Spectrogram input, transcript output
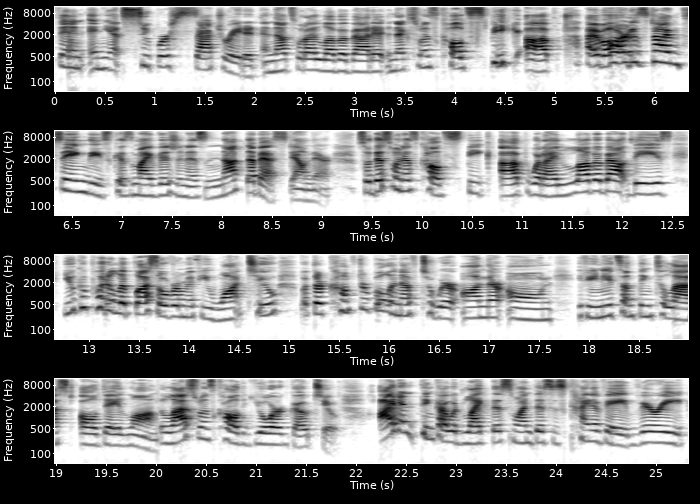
thin and yet super saturated and that's what I love about it. The next one is called Speak Up. I have a hardest time seeing these because my vision is not the best down there. So this one is called Speak Up. What I love about these, you could put a lip gloss over them if you want to, but they're comfortable enough to wear on their own if you need something to last all day long. The last one's called Your Go-To. I didn't think I would like this one. This is kind of a very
